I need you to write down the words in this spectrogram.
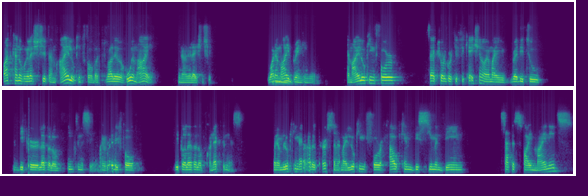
what kind of relationship am i looking for but rather who am i in a relationship what am i mm-hmm. bringing in am i looking for sexual gratification or am i ready to deeper level of intimacy? Am I ready for deeper level of connectedness? When I'm looking at another person, am I looking for how can this human being satisfy my needs,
